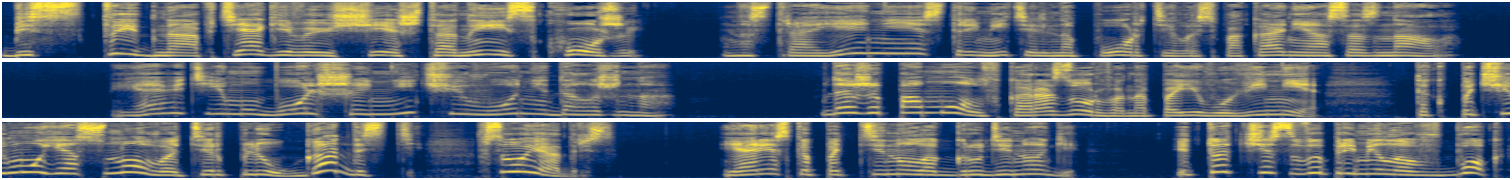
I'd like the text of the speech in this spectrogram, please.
бесстыдно обтягивающие штаны из кожи. Настроение стремительно портилось, пока не осознала. Я ведь ему больше ничего не должна. Даже помолвка разорвана по его вине — так почему я снова терплю гадости в свой адрес? Я резко подтянула к груди ноги и тотчас выпрямила в бок,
